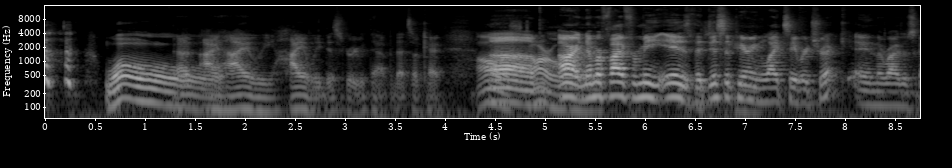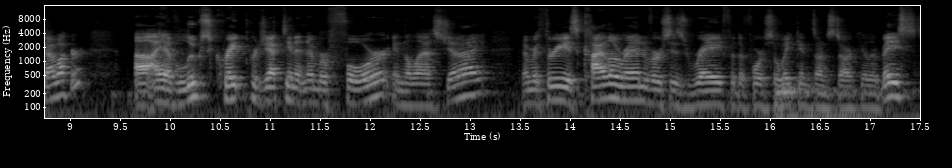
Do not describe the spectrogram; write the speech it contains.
Whoa! Uh, I highly, highly disagree with that, but that's okay. oh, Um, Star Wars. all right, number five for me is the disappearing lightsaber trick in The Rise of Skywalker. Uh, I have Luke's Crait projecting at number four in The Last Jedi. Number three is Kylo Ren versus Rey for The Force Awakens on Starkiller Base.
